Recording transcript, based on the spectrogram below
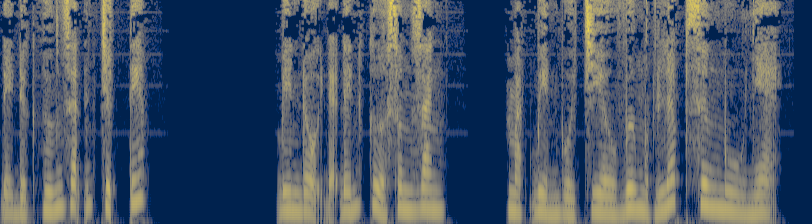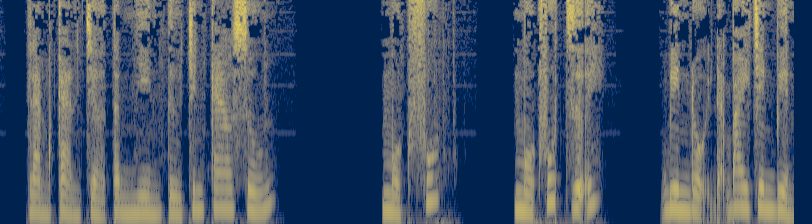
để được hướng dẫn trực tiếp. Bên đội đã đến cửa sông Danh. Mặt biển buổi chiều vương một lớp sương mù nhẹ, làm cản trở tầm nhìn từ trên cao xuống. Một phút, một phút rưỡi, biên đội đã bay trên biển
